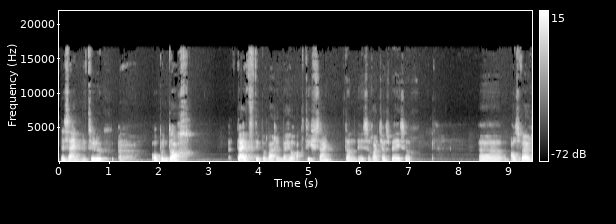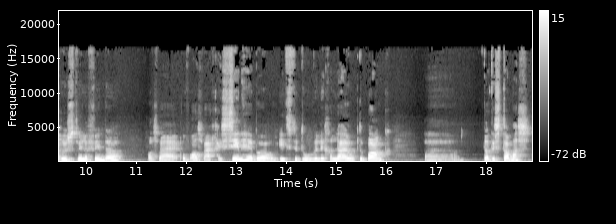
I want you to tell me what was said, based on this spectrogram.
er zijn natuurlijk uh, op een dag tijdstippen waarin we heel actief zijn. Dan is Rajas bezig. Uh, als wij rust willen vinden, als wij, of als wij geen zin hebben om iets te doen, we liggen lui op de bank. Uh, dat is tamas.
